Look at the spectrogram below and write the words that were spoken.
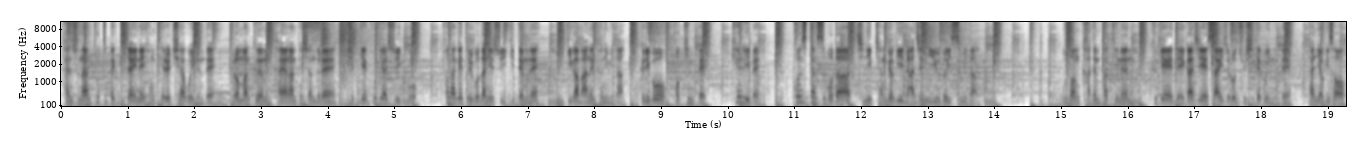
단순한 토트백 디자인의 형태를 취하고 있는데 그런 만큼 다양한 패션들에 쉽게 코디할 수 있고 편하게 들고 다닐 수 있기 때문에 인기가 많은 편입니다. 그리고 버킨백, 캘리백, 콘스탄스보다 진입 장벽이 낮은 이유도 있습니다. 우선 가든 파티는 크게 네 가지의 사이즈로 출시되고 있는데 단 여기서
